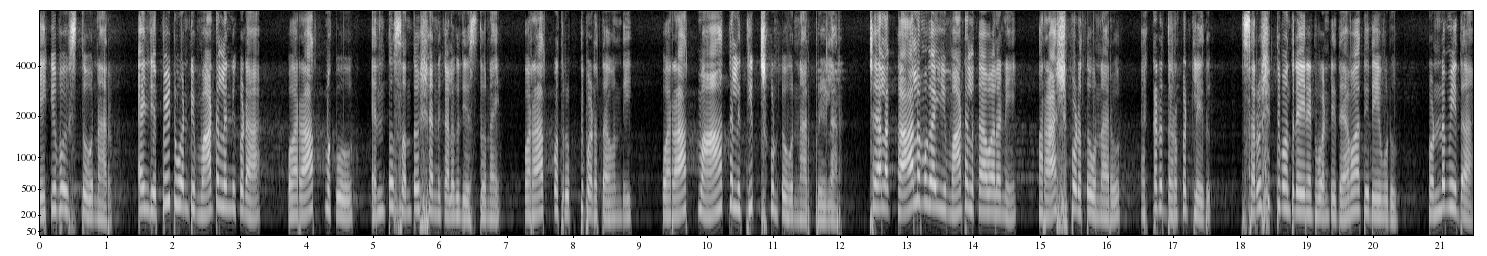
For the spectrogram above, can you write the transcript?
ఏకీభవిస్తూ ఉన్నారు. ఆయన చెప్పేటువంటి మాటలన్నీ కూడా వారి ఆత్మకు ఎంతో సంతోషాన్ని కలుగజేస్తున్నాయి. వారి ఆత్మ తృప్తి పడతా ఉంది. వారి ఆత్మ ఆకలి తీర్చుకుంటూ ఉన్నారు ప్రియులారు. చాలా కాలముగా ఈ మాటలు కావాలని వారు ఆశపడుతూ ఉన్నారు. ఎక్కడ దొరకట్లేదు. సర్వశక్తిమంతుడైనటువంటి దేవాతి దేవుడు కొండ మీద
